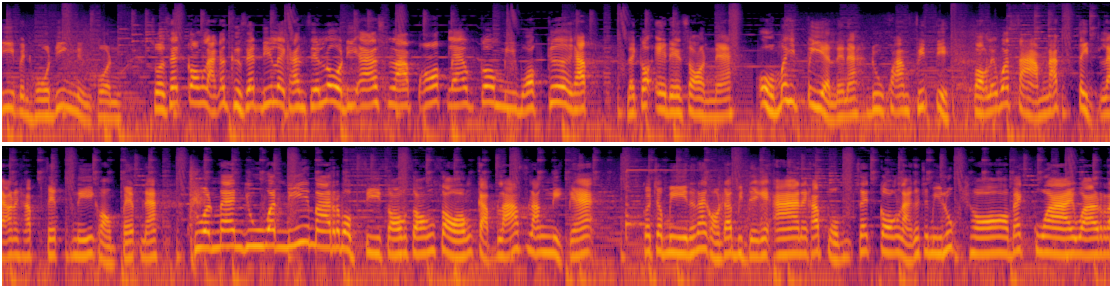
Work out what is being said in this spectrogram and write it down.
ดี้เป็นโฮดดิ้งหนึ่งคน ส่วนเซตกองหลังก็คือเซตนี้เลยคันเซโลดีอาสลาป็อกแล้วก็มีวอลเกอร์ครับแล้วก็เอเดซอนนะโอ้ไม่เปลี่ยนเลยนะ ดูความฟิตดิ บอกเลยว่า 3 นัดติดแล้วนะครับ เซตนี้ของเป๊ปนะ ส่วนแมนยูวันนี้มาระบบ 4-2-2-2 กับลาฟลังนิกนะ ก็จะมีทางด้านของดาวิดเดเกอานะครับผมเซตกองหลังก็จะมีลูกชอ แม็กควาย วาร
